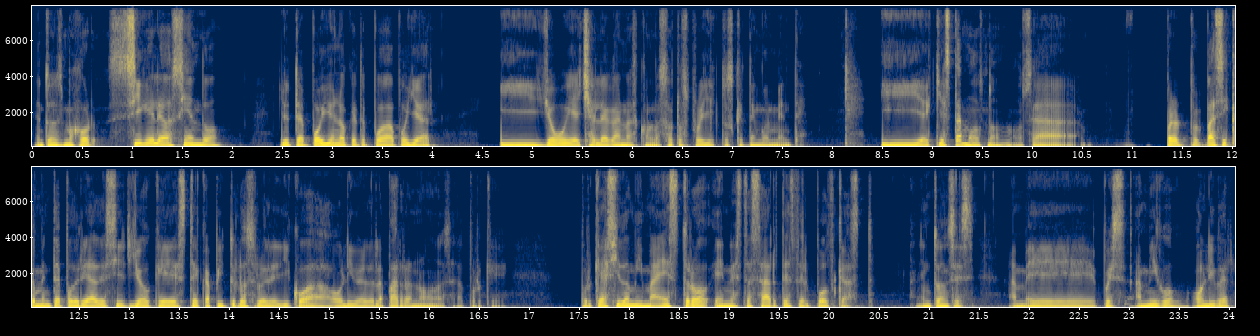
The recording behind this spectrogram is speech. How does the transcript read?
Entonces mejor síguele haciendo, yo te apoyo en lo que te pueda apoyar y yo voy a echarle ganas con los otros proyectos que tengo en mente. Y aquí estamos, ¿no? O sea, pero básicamente podría decir yo que este capítulo se lo dedico a Oliver de la Parra, ¿no? O sea, porque, porque ha sido mi maestro en estas artes del podcast. Entonces, eh, pues amigo Oliver,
